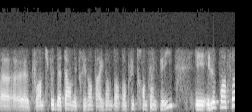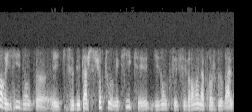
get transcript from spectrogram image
Euh, pour un petit peu de data, on est présent par exemple dans, plus de 35 pays. Et, le point fort ici, donc, euh, et qui se détache surtout au Mexique, c'est disons que c'est vraiment une approche globale.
